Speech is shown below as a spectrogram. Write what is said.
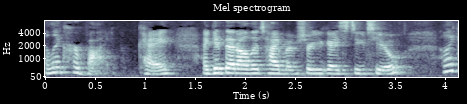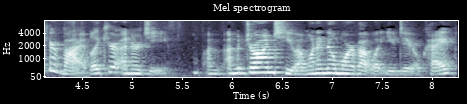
I like her vibe okay? I get that all the time. I'm sure you guys do too. I like your vibe, like your energy. I'm, I'm drawn to you. I want to know more about what you do, okay?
